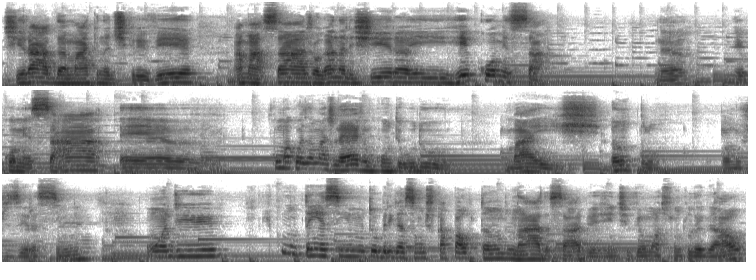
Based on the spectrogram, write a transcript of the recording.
tirar da máquina de escrever, amassar, jogar na lixeira e recomeçar, né? Recomeçar é, com uma coisa mais leve, um conteúdo mais amplo, vamos dizer assim, onde não tem assim muita obrigação de ficar pautando nada, sabe? A gente vê um assunto legal,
